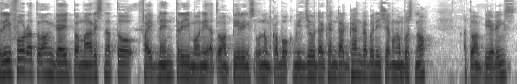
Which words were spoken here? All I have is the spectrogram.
3-4 ato ang guide pamaris na to 593 mo ni ato ang peerings. Unom kabok medyo daghan-daghan ra ba ni siya mga boss no? Ato ang peerings.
